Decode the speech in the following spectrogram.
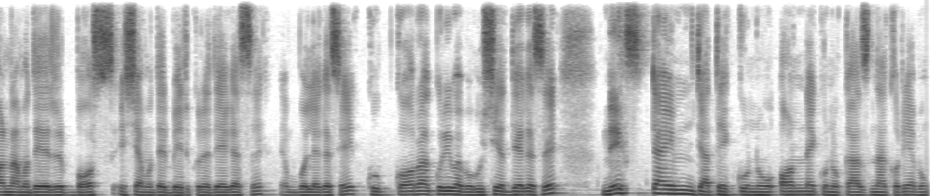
আর আমাদের বস এসে আমাদের বের করে দিয়ে গেছে। বলে গেছে, খুব কড়াকড়িভাবে হুঁশিয়ার দিয়ে গেছে নেক্সট টাইম যাতে কোনো অন্যায় কোনো কাজ না করি এবং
